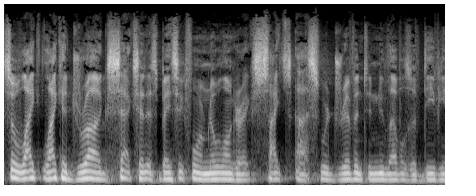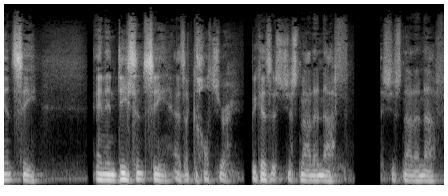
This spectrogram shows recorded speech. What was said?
so, like, like a drug, sex in its basic form no longer excites us. We're driven to new levels of deviancy and indecency as a culture because it's just not enough. It's just not enough.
